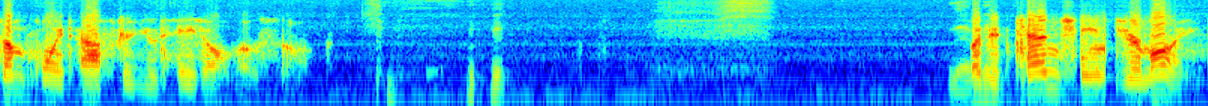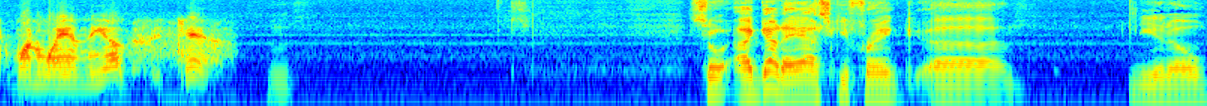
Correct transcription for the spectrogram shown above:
some point after you'd hate all those songs. But it can change your mind one way and the other. It can. So I got to ask you, Frank. Uh, you know,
